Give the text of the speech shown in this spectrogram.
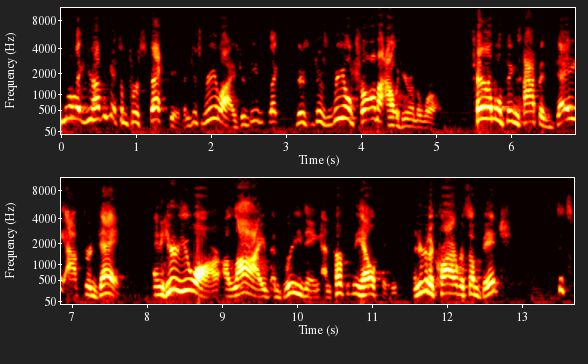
You know, like you have to get some perspective and just realize you're being like there's there's real trauma out here in the world. Terrible things happen day after day. And here you are, alive and breathing and perfectly healthy, and you're gonna cry over some bitch? Just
